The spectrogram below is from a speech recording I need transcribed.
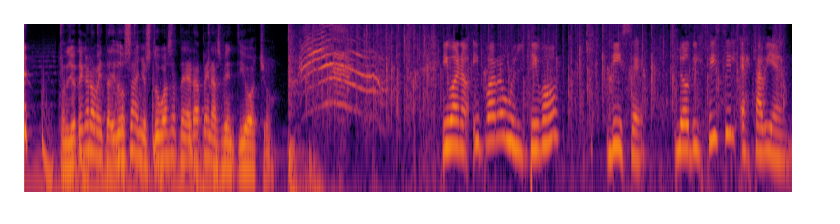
cuando yo tenga 92 años, tú vas a tener apenas 28. Y bueno, y por último, dice, lo difícil está bien.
